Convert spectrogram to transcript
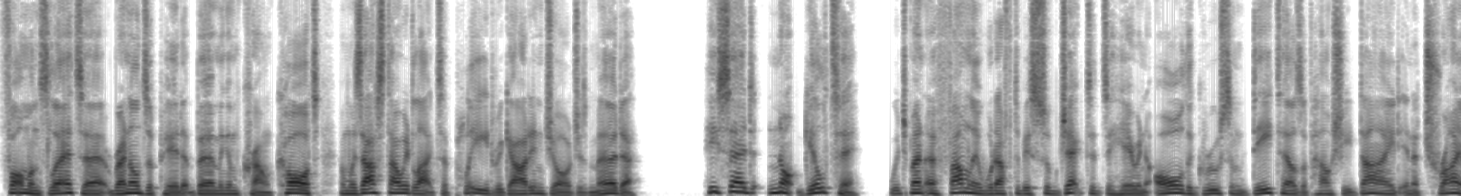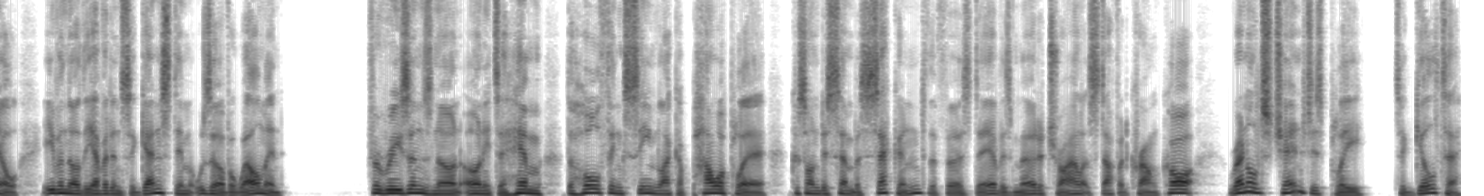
Four months later, Reynolds appeared at Birmingham Crown Court and was asked how he'd like to plead regarding George's murder. He said, not guilty, which meant her family would have to be subjected to hearing all the gruesome details of how she died in a trial, even though the evidence against him was overwhelming. For reasons known only to him, the whole thing seemed like a power play, because on December 2nd, the first day of his murder trial at Stafford Crown Court, Reynolds changed his plea to guilty.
